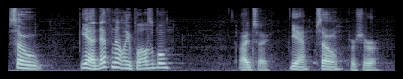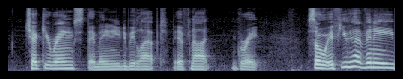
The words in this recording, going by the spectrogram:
So, yeah, definitely plausible. I'd say Yeah, so for sure. check your rings. They may need to be lapped. If not, great. So if you have any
